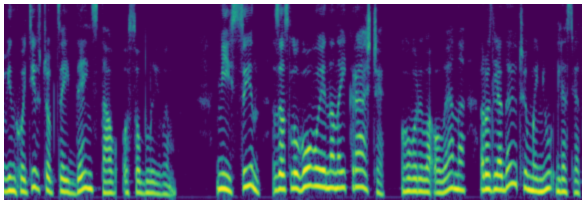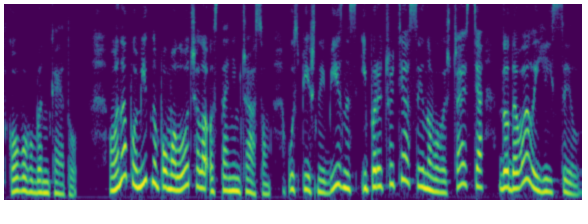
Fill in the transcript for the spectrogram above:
Він хотів, щоб цей день став особливим. Мій син заслуговує на найкраще, говорила Олена, розглядаючи меню для святкового бенкету. Вона помітно помолодшала останнім часом. Успішний бізнес і перечуття синового щастя додавали їй сил.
